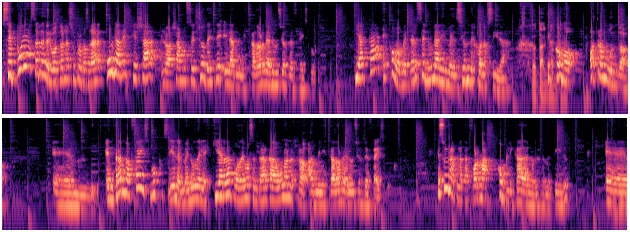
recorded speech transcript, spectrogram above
se puede hacer desde el botón azul promocionar una vez que ya lo hayamos hecho desde el administrador de anuncios de Facebook. Y acá es como meterse en una dimensión desconocida. Totalmente. Es como otro mundo. Eh, entrando a Facebook, ¿sí? en el menú de la izquierda podemos entrar cada uno a nuestro administrador de anuncios de Facebook. Es una plataforma complicada, no les voy a mentir. Eh,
